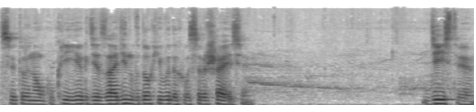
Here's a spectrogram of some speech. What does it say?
святую науку Крия, где за один вдох и выдох вы совершаете действие,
